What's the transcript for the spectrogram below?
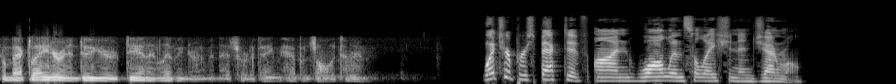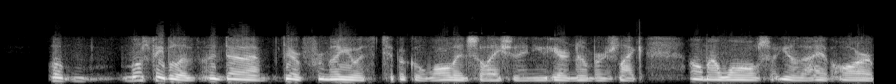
come back later and do your den and living room and that sort of thing. Happens all the time. What's your perspective on wall insulation in general? Well, most people have, uh, they're familiar with typical wall insulation, and you hear numbers like, "Oh, my walls, you know, I have R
